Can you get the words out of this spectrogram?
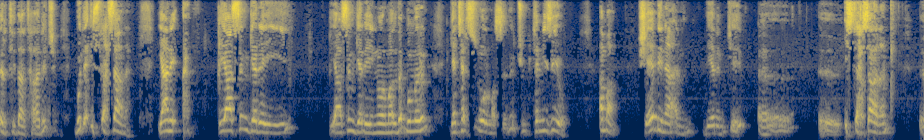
irtidat hariç. Bu da istihsanı. Yani kıyasın gereği kıyasın gereği normalde bunların geçersiz olmasıdır. Çünkü temizi yok. Ama şeye binaen diyelim ki e, e, istihsanın e,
